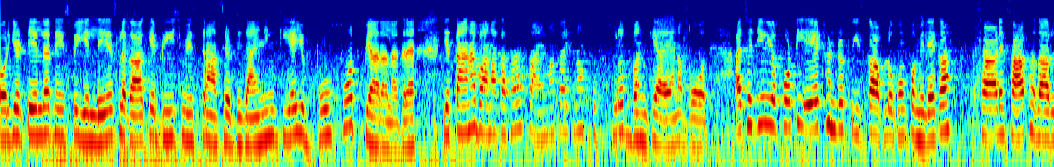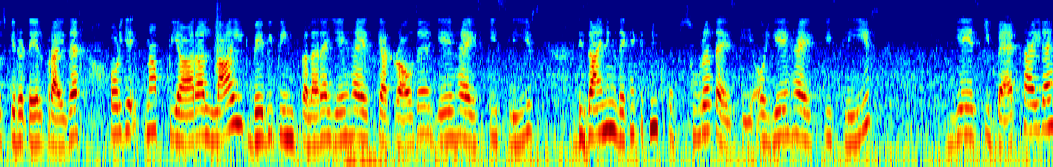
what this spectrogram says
और ये टेलर ने इस पर ये लेस लगा के बीच में इस तरह से डिज़ाइनिंग की है, ये बहुत प्यारा लग रहा है। ये ताना बाना का था, साइमा का इतना खूबसूरत बन के आया ना बहुत। अच्छा जी, ये फोर्टी एट हंड्रेड पीस का आप लोगों को मिलेगा, साढ़े सात हज़ार उसकी रिटेल प्राइस है और ये इतना प्यारा लाइट बेबी पिंक कलर है, ये है इसका ट्राउज़र ये है इसकी स्लीव्स डिज़ाइनिंग देखें कितनी खूबसूरत है इसकी। और ये है इसकी स्लीव्स ये इसकी बैक साइड है।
